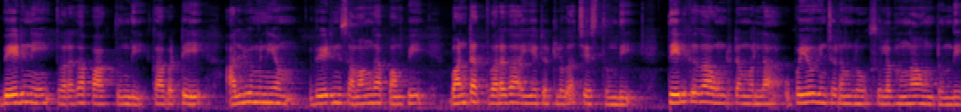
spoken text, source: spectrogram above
వేడిని త్వరగా పాకుతుంది కాబట్టి అల్యూమినియం వేడిని సమంగా పంపి వంట త్వరగా అయ్యేటట్లుగా చేస్తుంది. తేలికగా ఉండటం వల్ల ఉపయోగించడంలో సులభంగా ఉంటుంది.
